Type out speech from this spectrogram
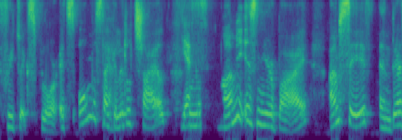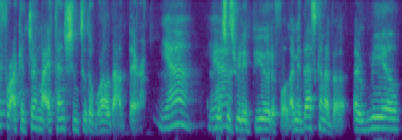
free to explore. It's almost like yeah. a little child. Yes. Knows, Mommy is nearby. I'm safe, and therefore I can turn my attention to the world out there. Yeah. yeah. Which is really beautiful. I mean, that's kind of a, a real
